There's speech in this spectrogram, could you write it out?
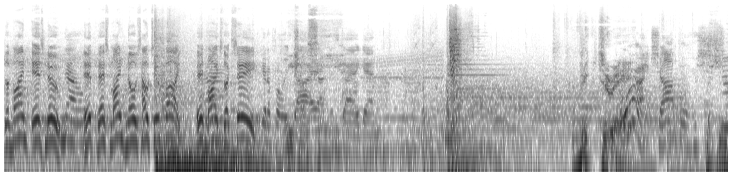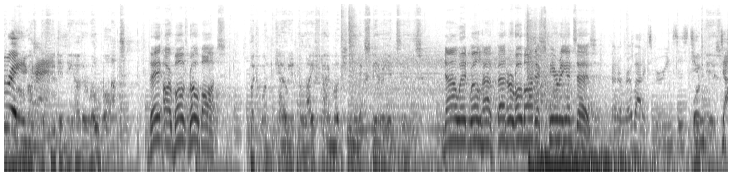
The mind is new. No. If this mind knows how to fight, it might I'm succeed. gonna probably We shall die on see. this guy again. Victory! Alright, chop him The human straight in robot defeated the other robot, They are both robots. But one carried a lifetime of human experiences. Now it will have better robot experiences. Better robot experiences to What is die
